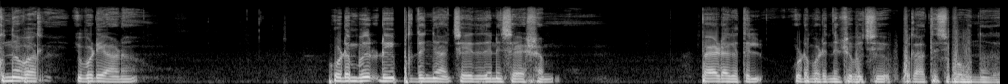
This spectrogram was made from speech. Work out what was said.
പുതുക്കുന്നവർ ഇവിടെയാണ്. ഉടമ്പടി പ്രതിജ്ഞ ചെയ്തതിന് ശേഷം പേടകത്തിൽ ഉടമ്പടി നിക്ഷേപിച്ച് പ്രാർത്ഥിച്ചു പോകുന്നത്.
